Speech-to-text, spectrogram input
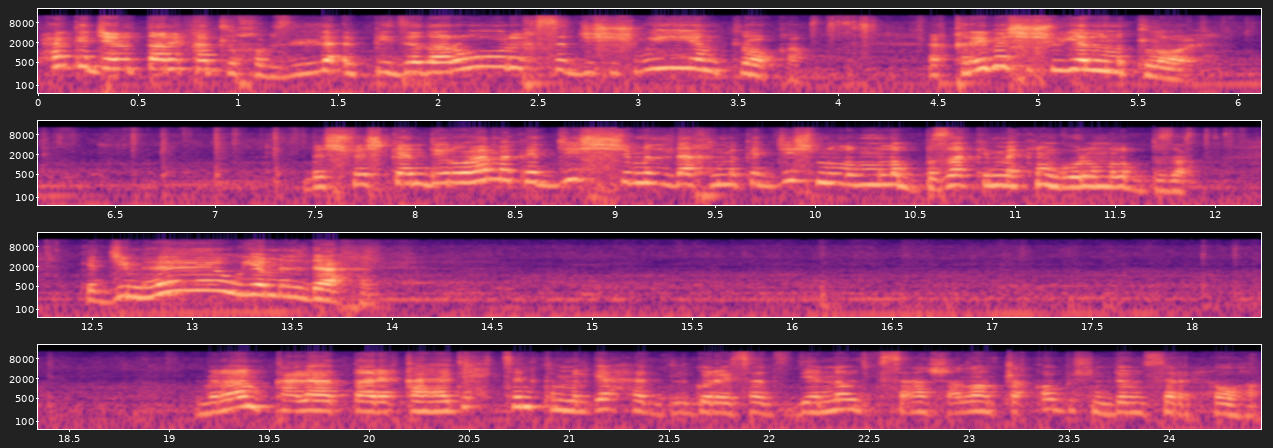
بحال كتجي على طريقة الخبز. لا البيتزا ضروري خصها تجي شي شوية مطلوقة. قريبة شي شوية للمطلوع. باش فاش كنديروها ما كتجيش من الداخل ما كتجيش ملبزة كما كنقولوا ملبزة. كتجي مهاويه من الداخل. من غنبقى على هاد الطريقة هذه حتى نكمل كاع هاد الكريسات ديالنا وديك الساعة إن شاء الله نتلاقاو باش نبداو نسرحوها.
